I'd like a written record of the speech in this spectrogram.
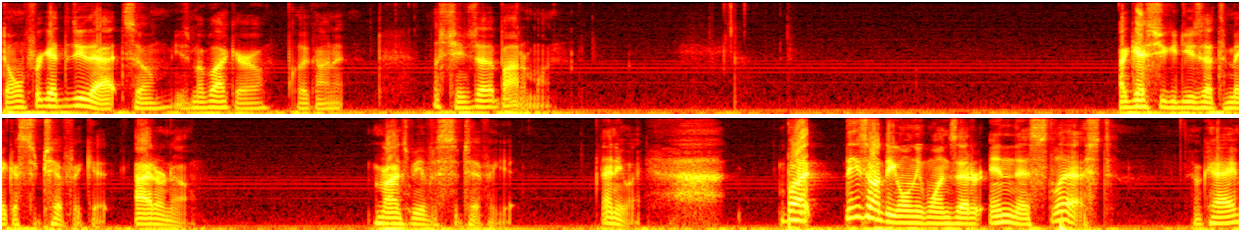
Don't forget to do that, so use my black arrow, click on it. Let's change that bottom one. I guess you could use that to make a certificate. I don't know. Reminds me of a certificate. Anyway, but these aren't the only ones that are in this list. Okay?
